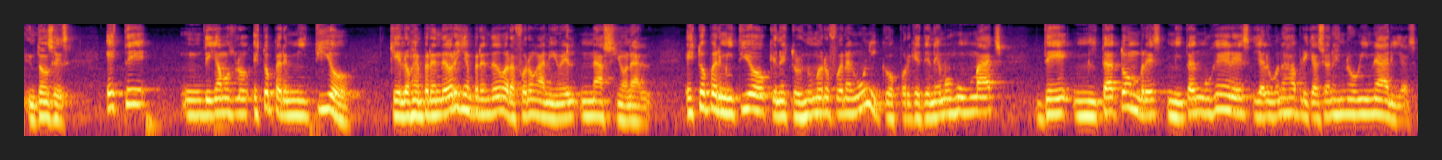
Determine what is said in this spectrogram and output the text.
Entonces, este, digamos, esto permitió que los emprendedores y emprendedoras fueron a nivel nacional. Esto permitió que nuestros números fueran únicos porque tenemos un match de mitad hombres, mitad mujeres y algunas aplicaciones no binarias.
